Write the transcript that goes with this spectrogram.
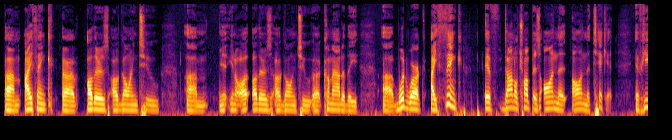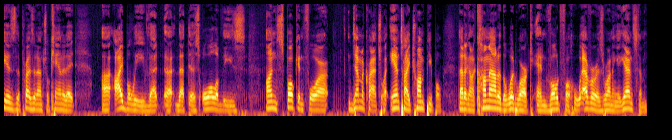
Um, I think uh, others are going to um, you know, others are going to uh, come out of the uh, woodwork. I think if Donald Trump is on the on the ticket, if he is the presidential candidate, uh, I believe that uh, that there's all of these unspoken for Democrats or anti-Trump people that are going to come out of the woodwork and vote for whoever is running against him,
